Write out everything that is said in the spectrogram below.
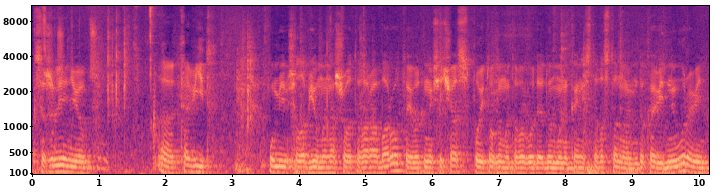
К сожалению, э, ковид уменьшил объемы нашего товарооборота. И вот мы сейчас по итогам этого года, я думаю, наконец-то восстановим доковидный уровень.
